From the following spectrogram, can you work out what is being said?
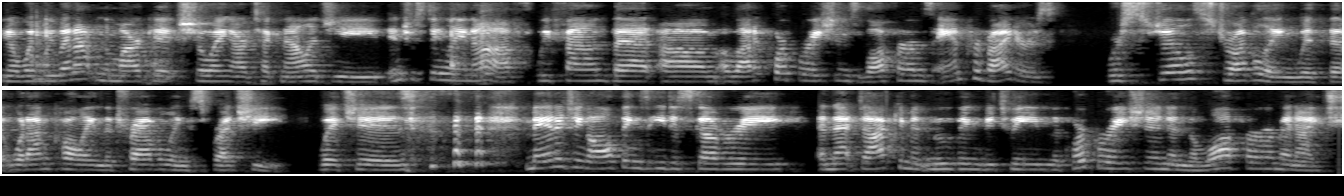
You know, when we went out in the market showing our technology, interestingly enough, we found that um, a lot of corporations, law firms, and providers were still struggling with the, what I'm calling the traveling spreadsheet, which is managing all things e-discovery and that document moving between the corporation and the law firm and IT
